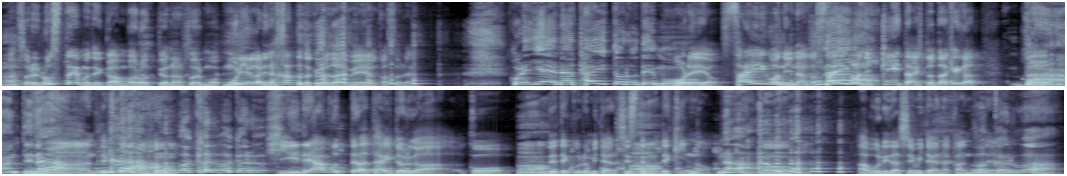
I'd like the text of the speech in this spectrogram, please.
あそれロスタイムで頑張ろうっていうのは、それも盛り上がりなかった時の題名やんか、それ。これ嫌やな、タイトルでも。俺よ。最後になんか最後に聞いた人だけが、バーンってな。バーンってこう わかるわかる。火で炙ったらタイトルが、こうんう、出てくるみたいなシステムできんの？なあ。うん。炙り出しみたいな感じで。わかるわ。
